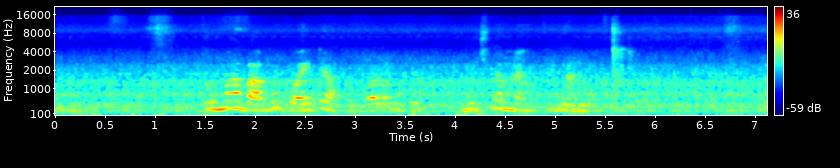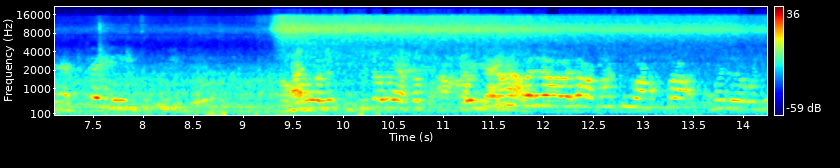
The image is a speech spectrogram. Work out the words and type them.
আমার খুব বলল, বলল,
